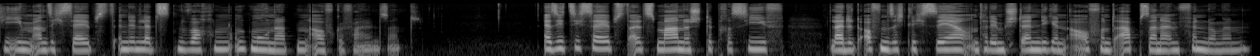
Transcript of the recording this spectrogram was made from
die ihm an sich selbst in den letzten Wochen und Monaten aufgefallen sind. Er sieht sich selbst als manisch-depressiv, leidet offensichtlich sehr unter dem ständigen Auf und Ab seiner Empfindungen.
